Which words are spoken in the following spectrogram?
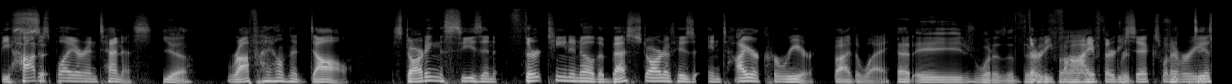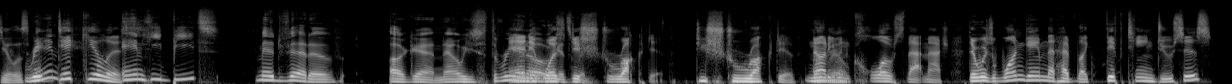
the hottest player in tennis, yeah. Rafael Nadal, starting the season 13 and 0, the best start of his entire career, by the way. At age what is it? 35, 35, 36, whatever ridiculous. he is. Ridiculous. and he beats Medvedev again. Now he's three and oh and, it oh was against Med- destructive. Destructive. Not Unreal. even close that match. There was one game that had like 15 deuces.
